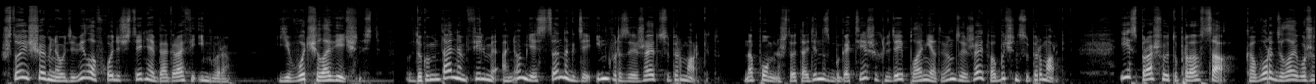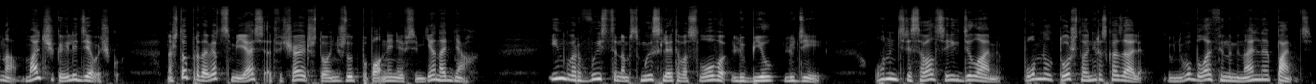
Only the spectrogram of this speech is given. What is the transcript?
Что еще меня удивило в ходе чтения биографии Ингвара? Его человечность. В документальном фильме о нем есть сцена, где Ингвар заезжает в супермаркет. Напомню, что это один из богатейших людей планеты, и он заезжает в обычный супермаркет. И спрашивает у продавца, кого родила его жена, мальчика или девочку. На что продавец, смеясь, отвечает, что они ждут пополнения в семье на днях. Ингвар в истинном смысле этого слова любил людей. Он интересовался их делами, помнил то, что они рассказали, и у него была феноменальная память.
